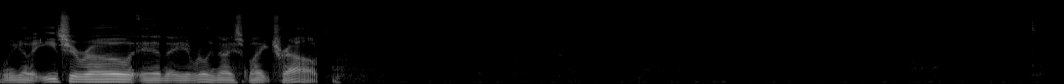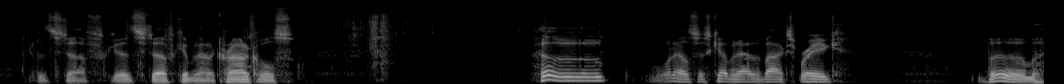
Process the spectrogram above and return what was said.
And we got an Ichiro and a really nice Mike Trout. Good stuff. Good stuff coming out of Chronicles. Hope. What else is coming out of the box break? Boom.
